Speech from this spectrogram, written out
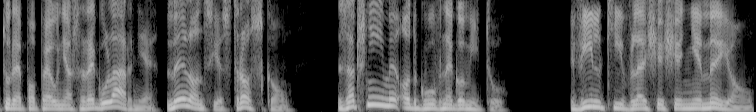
które popełniasz regularnie, myląc je z troską. Zacznijmy od głównego mitu. Wilki w lesie się nie myją,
